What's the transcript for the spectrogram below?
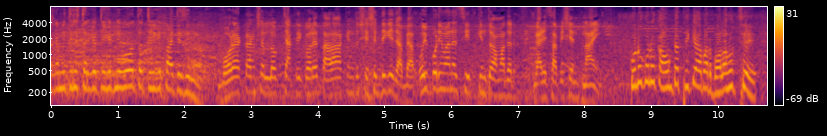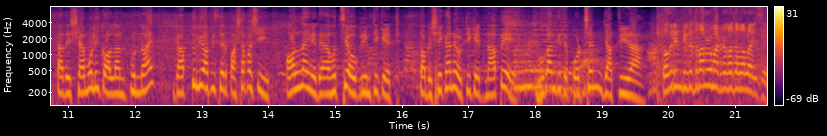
আগামী তিরিশ তারিখের টিকিট নিব তো টিকিট পাইতেছি না। বড় একটা অংশের লোক চাকরি করে তারা কিন্তু শেষের দিকে যাবে। আর ওই পরিমাণের সিট কিন্তু আমাদের গাড়ি সাফিসিয়েন্ট নাই। কোনো কোনো কাউন্টার থেকে আবার বলা হচ্ছে তাদের শ্যামলী কল্যাণপুর নয় গাবতুলি অফিসের পাশাপাশি অনলাইনে দেওয়া হচ্ছে অগ্রিম টিকিট তবে সেখানেও টিকিট না পেয়ে ভোগান্তিতে পড়ছেন যাত্রীরা। অগ্রিম টিকিট তো বালুর মাঠের কথা বলা হয়েছে।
